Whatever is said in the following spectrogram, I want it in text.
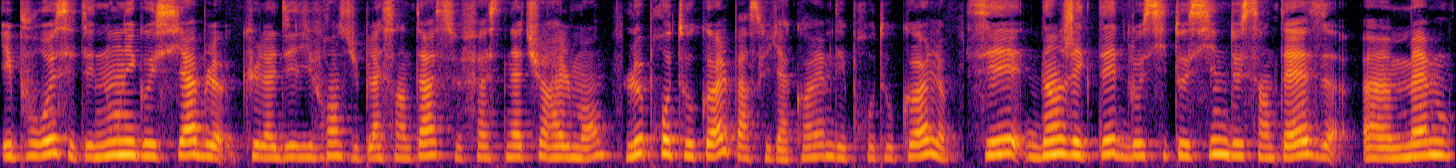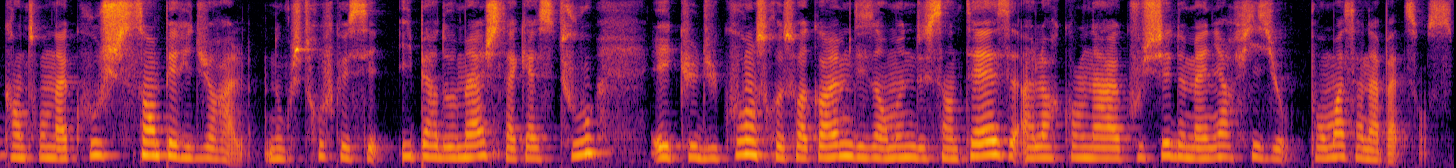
et pour eux, c'était non négociable que la délivrance du placenta se fasse naturellement. Le protocole, parce qu'il y a quand même des protocoles, c'est d'injecter de l'ocytocine de synthèse euh, même quand on accouche sans péridurale. Donc je trouve que c'est hyper dommage, ça casse tout et que du coup on se reçoit quand même des hormones de synthèse alors qu'on a accouché de manière physio. Pour moi, ça n'a pas de sens.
